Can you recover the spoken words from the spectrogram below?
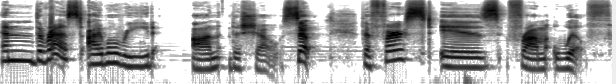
and the rest I will read on the show. So, the first is from Wilf.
